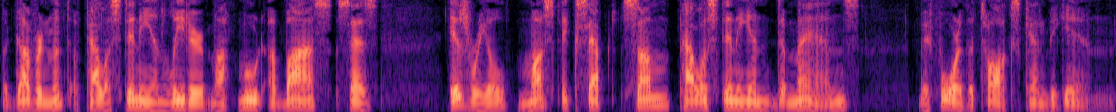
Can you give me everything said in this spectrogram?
The government of Palestinian leader Mahmoud Abbas says Israel must accept some Palestinian demands before the talks can begin.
